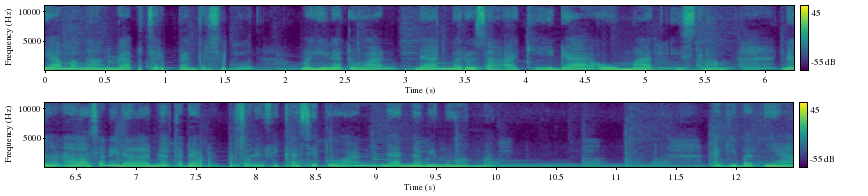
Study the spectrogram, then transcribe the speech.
yang menganggap cerpen tersebut menghina Tuhan dan merusak akidah umat Islam dengan alasan di dalamnya terdapat personifikasi Tuhan dan Nabi Muhammad. Akibatnya,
